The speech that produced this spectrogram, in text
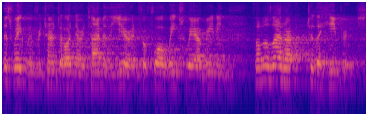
this week we've returned to ordinary time of the year, and for four weeks we are reading from the letter to the Hebrews.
